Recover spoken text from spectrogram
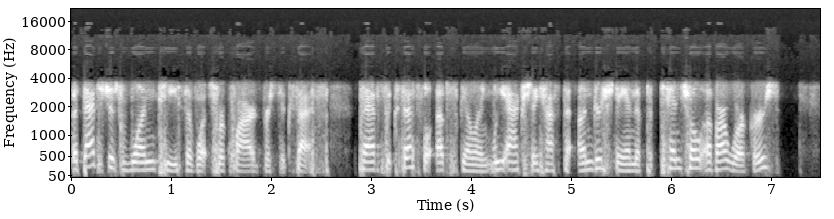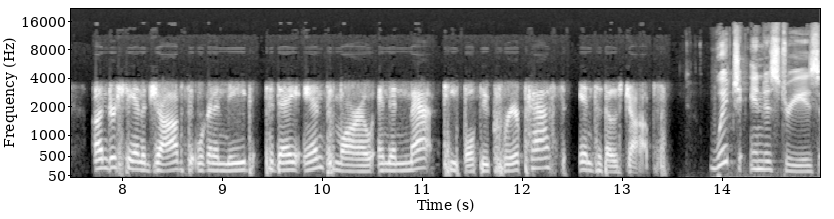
but that's just one piece of what's required for success. To have successful upskilling, we actually have to understand the potential of our workers understand the jobs that we're going to need today and tomorrow, and then map people through career paths into those jobs. Which industries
